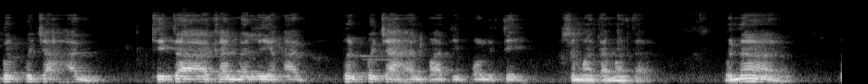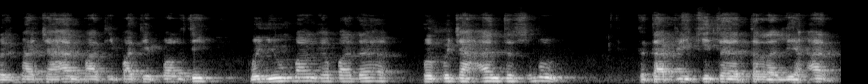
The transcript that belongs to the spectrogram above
perpecahan, kita akan melihat perpecahan parti politik semata-mata. Benar, perpecahan parti-parti politik menyumbang kepada perpecahan tersebut. Tetapi kita telah lihat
